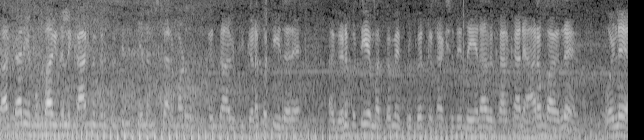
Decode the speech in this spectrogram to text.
ಕಾರ್ಖಾನೆಯ ಮುಂಭಾಗದಲ್ಲಿ ಕಾರ್ಮಿಕರು ಪ್ರತಿನಿತ್ಯ ನಮಸ್ಕಾರ ಮಾಡುವಂಥ ಗಣಪತಿ ಇದ್ದಾರೆ. ಆ ಗಣಪತಿಯೇ ಮತ್ತೊಮ್ಮೆ ಕೃಪೆ ಕಟಾಕ್ಷದಿಂದ ಏನಾದರೂ ಕಾರ್ಖಾನೆ ಆರಂಭ ಆಗಿದ್ರೆ ಒಳ್ಳೆಯ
